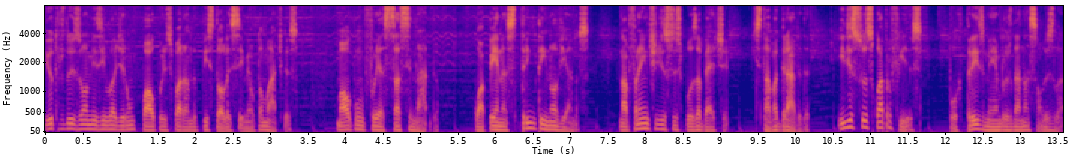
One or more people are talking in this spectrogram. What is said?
e outros dois homens invadiram um palco disparando pistolas semiautomáticas. Malcolm foi assassinado, com apenas 39 anos, na frente de sua esposa Betty, que estava grávida, e de suas quatro filhas, por três membros da nação do Islã.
